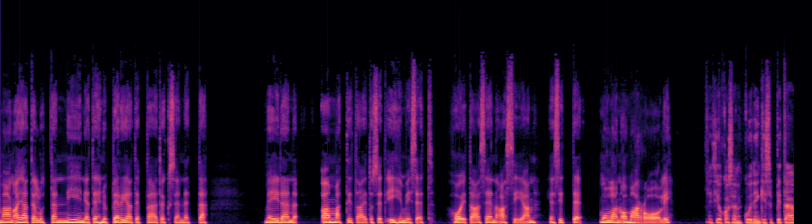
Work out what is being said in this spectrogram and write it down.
mä oon ajatellut tämän niin ja tehnyt periaatepäätöksen, että meidän ammattitaitoiset ihmiset hoitaa sen asian ja sitten mulla on oma rooli. Että jokaisen kuitenkin se pitää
